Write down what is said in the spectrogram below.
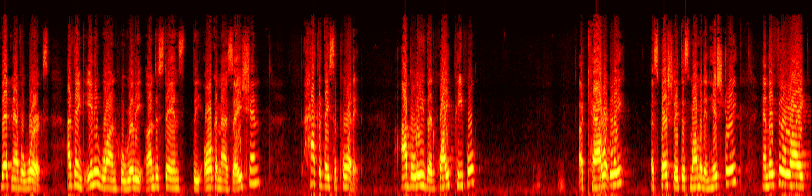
That never works. I think anyone who really understands the organization, how could they support it? I believe that white people are cowardly, especially at this moment in history, and they feel like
